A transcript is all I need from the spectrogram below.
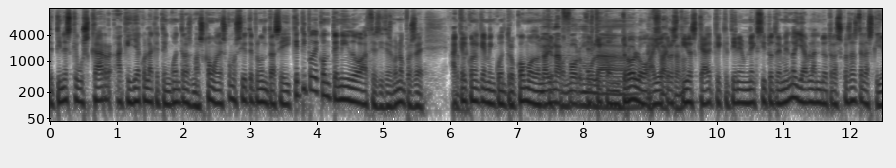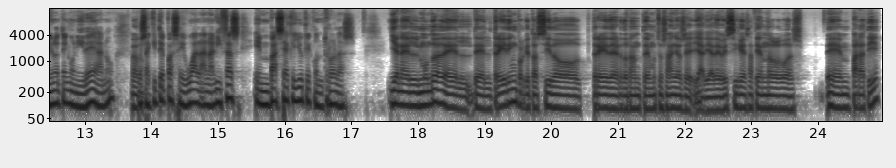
te tienes que buscar aquella con la que te encuentras más cómodo. Es como si yo te preguntase, ¿y qué tipo de contenido haces? Y dices, bueno, pues eh, aquel con el que me encuentro cómodo, No el hay que una con- el fórmula que controlo. hay otros ¿no? tíos que, que- que tienen un éxito tremendo y hablan de otras cosas de las que yo no tengo ni idea, ¿no? Claro. Pues aquí te pasa igual, analizas en base a aquello que controlas. Y en el mundo del, del trading, porque tú has sido trader durante muchos años y a día de hoy sigues haciéndolo pues, eh, para ti,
